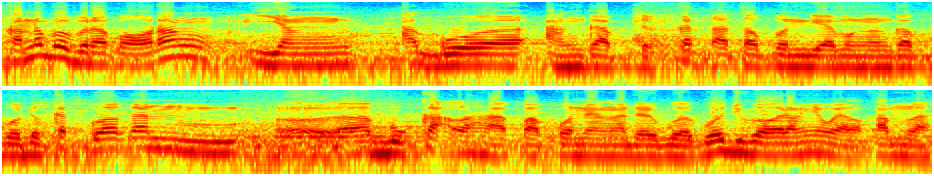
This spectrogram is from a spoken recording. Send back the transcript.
Karena beberapa orang yang gue anggap deket ataupun dia menganggap gue deket gue akan eh, buka lah apa pun yang ada gue gue juga orangnya welcome lah.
